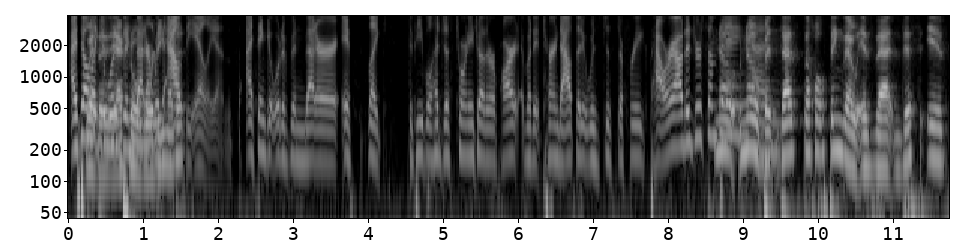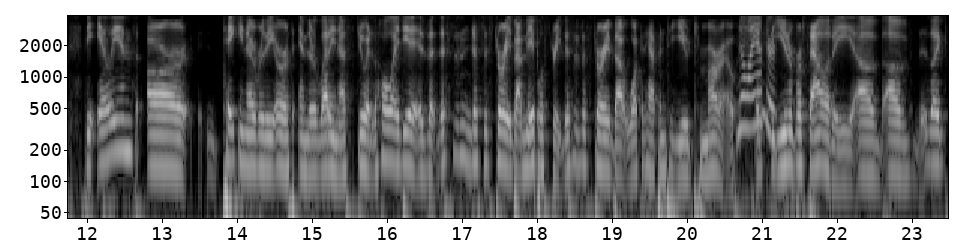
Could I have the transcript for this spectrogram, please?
I felt Wait, like the- it would have been better without the aliens. I think it would have been better if like the people had just torn each other apart but it turned out that it was just a freak power outage or something no, no, but that's the whole thing, though, is that this is the aliens are taking over the Earth and they're letting us do it. The whole idea is that this isn't just a story about Maple Street. This is a story about what could happen to you tomorrow. No, I It's the universality of of like.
